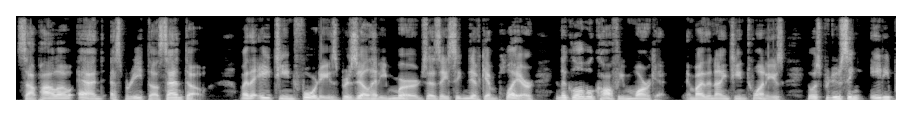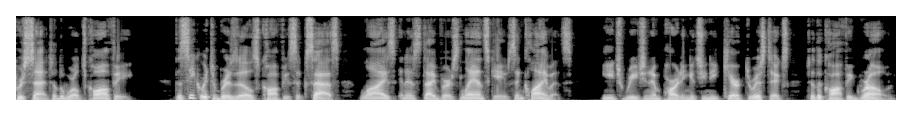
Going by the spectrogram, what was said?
Sao Paulo, and Espírito Santo. By the 1840s, Brazil had emerged as a significant player in the global coffee market, and by the 1920s, it was producing 80% of the world's coffee. The secret to Brazil's coffee success lies in its diverse landscapes and climates, each region imparting its unique characteristics to the coffee grown.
